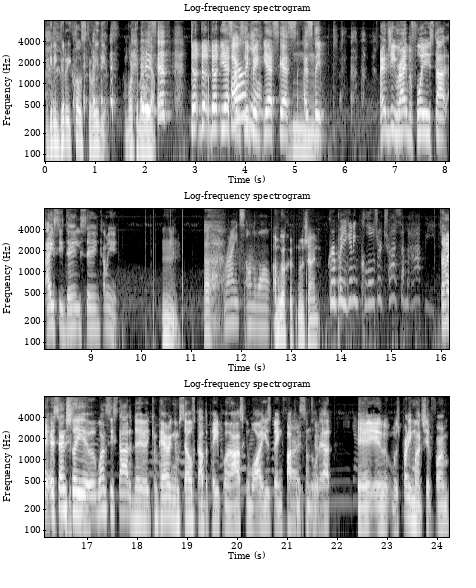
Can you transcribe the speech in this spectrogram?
I'm getting very close to Radiant. I'm working my way up. "Don't- don't- don't- yes, I'm sleeping. yeah. Yes, yes, I Mm. sleep. Angie right before you start ACDC, come here. Mm. Ah, Rights on the wall. I'm gonna cook moonshine. Grandpa, you're getting closer to us. I'm happy. So essentially, uh, once he started uh, comparing himself to other people and asking why he's being fucking Alright, sounds singled out, it, it was pretty much it for him.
